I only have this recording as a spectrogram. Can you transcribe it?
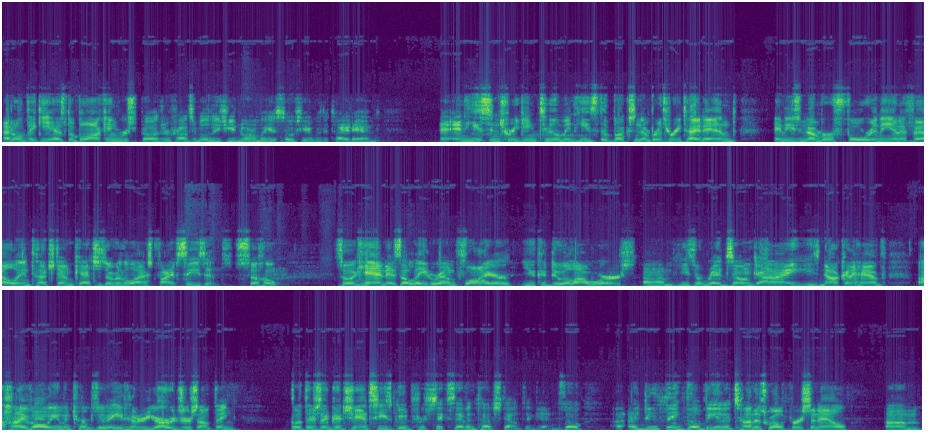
I don't think he has the blocking responsibilities you normally associate with a tight end. And he's intriguing too. I mean, he's the Bucs' number three tight end, and he's number four in the NFL in touchdown catches over the last five seasons. So so again, as a late round flyer, you could do a lot worse. Um, he's a red zone guy. He's not going to have a high volume in terms of 800 yards or something, but there's a good chance he's good for six, seven touchdowns again. So I do think they'll be in a ton of 12 personnel. Um,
